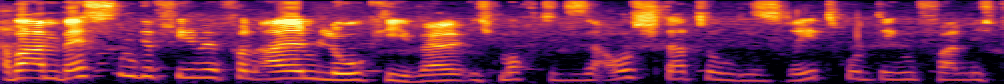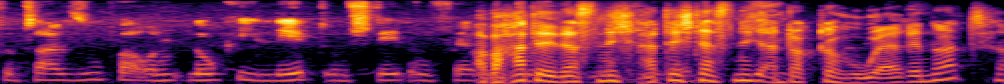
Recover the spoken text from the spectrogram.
Aber am besten gefiel mir von allem Loki, weil ich mochte diese Ausstattung, dieses Retro-Ding fand ich total super und Loki lebt und steht und fällt. Aber mit hat er Loki. das nicht, hat dich das nicht an Dr. Who erinnert?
